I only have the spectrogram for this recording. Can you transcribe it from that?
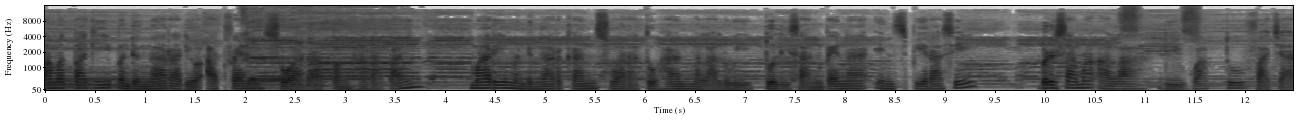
Selamat pagi pendengar Radio Advent Suara Pengharapan. Mari mendengarkan suara Tuhan melalui tulisan pena inspirasi Bersama Allah di waktu fajar.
